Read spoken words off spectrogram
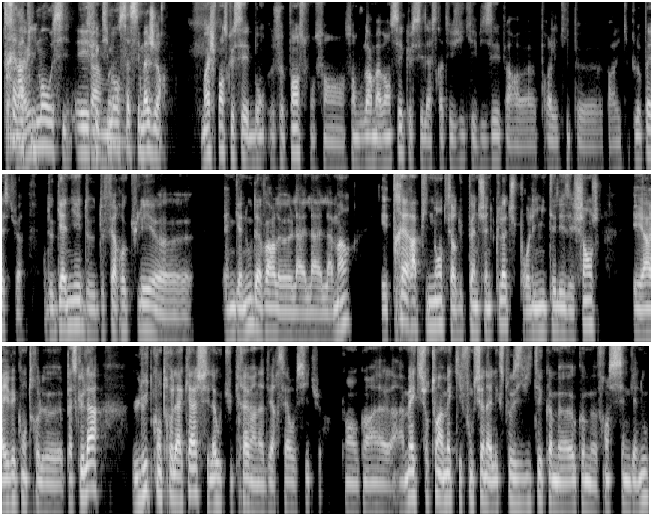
très bah rapidement aussi. Et effectivement, ça, c'est majeur. Moi, je pense que c'est bon. Je pense, sans, sans vouloir m'avancer, que c'est la stratégie qui est visée par, euh, par l'équipe, euh, par l'équipe Lopez, tu vois, de gagner, de, de faire reculer euh, Nganou, d'avoir la, la, la, main et très rapidement de faire du punch and clutch pour limiter les échanges et arriver contre le. Parce que là, lutte contre la cage, c'est là où tu crèves un adversaire aussi, tu vois. Quand, quand un mec, surtout un mec qui fonctionne à l'explosivité comme, comme Francis Nganou,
